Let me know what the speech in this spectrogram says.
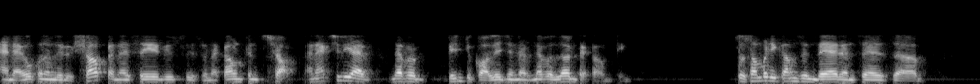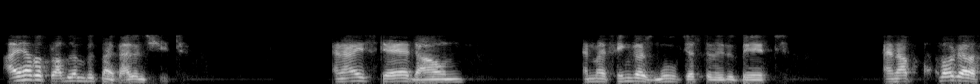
And I open a little shop and I say this is an accountant's shop. And actually I've never been to college and I've never learned accounting. So somebody comes in there and says, uh, I have a problem with my balance sheet. And I stare down and my fingers move just a little bit. And up, about a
